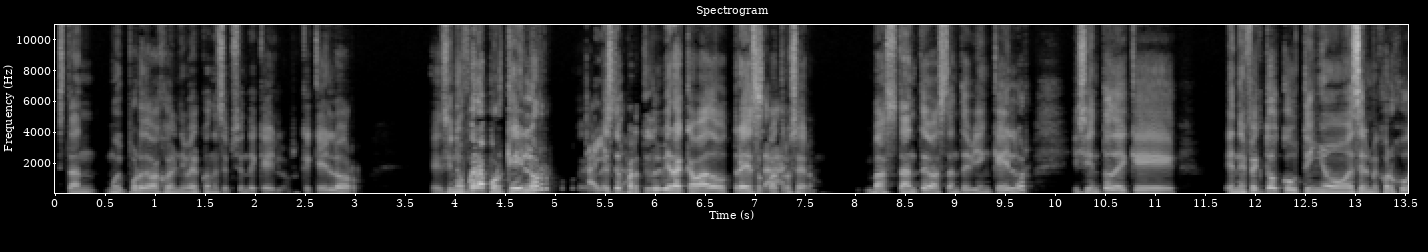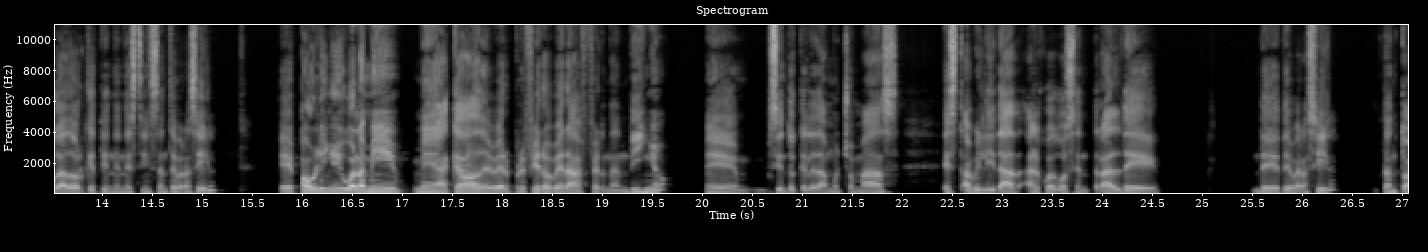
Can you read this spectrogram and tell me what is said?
están muy por debajo del nivel, con excepción de Keylor. Que Keylor eh, si no fuera por Keylor, este partido hubiera acabado 3 o 4-0. Bastante, bastante bien Keylor. Y siento de que, en efecto, Coutinho es el mejor jugador que tiene en este instante Brasil. Eh, Paulinho igual a mí me ha acabado de ver, prefiero ver a Fernandinho. Eh, siento que le da mucho más estabilidad al juego central de, de, Brasil, tanto,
